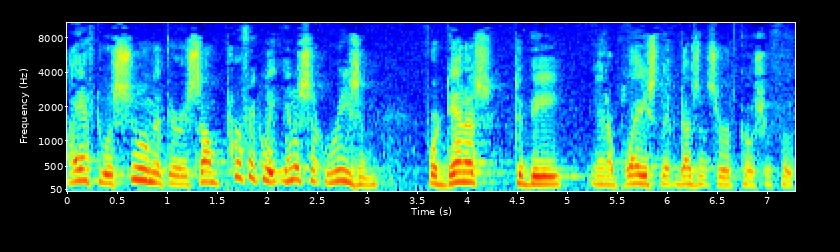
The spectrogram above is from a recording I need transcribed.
I have to assume that there is some perfectly innocent reason for Dennis to be in a place that doesn't serve kosher food.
